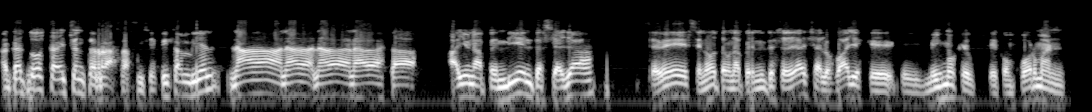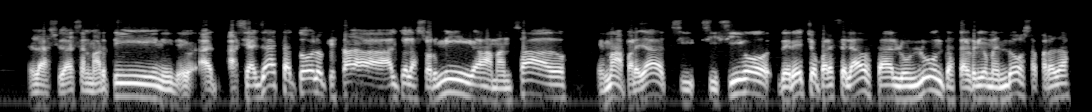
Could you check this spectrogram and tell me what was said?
Acá todo está hecho en terrazas. Si se fijan bien, nada, nada, nada, nada está. Hay una pendiente hacia allá. Se ve, se nota una pendiente hacia allá, hacia los valles que, mismos que, que conforman la ciudad de San Martín, y hacia allá está todo lo que está alto de las hormigas, amansado. Es más, para allá, si, si sigo derecho para ese lado, está Lunlunta, está el río Mendoza, para allá,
